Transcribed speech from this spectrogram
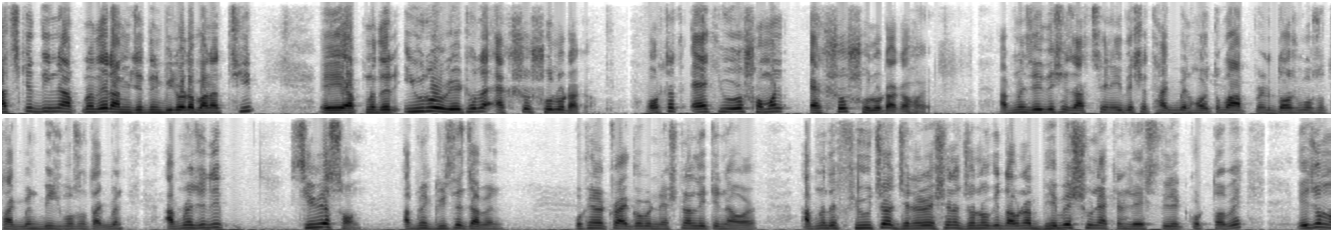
আজকের দিনে আপনাদের, আমি যেদিন ভিডিওটা বানাচ্ছি এই আপনাদের ইউরো রেট হলো একশো ষোলো টাকা। অর্থাৎ এক ইউরো সমান একশো ষোলো টাকা হয়। আপনি যেই দেশে যাচ্ছেন, এই দেশে থাকবেন হয়তো বা আপনার দশ বছর থাকবেন, বিশ বছর থাকবেন। আপনার যদি সিরিয়াস হন, আপনি গ্রিসে যাবেন ওখানে ট্রাই করবেন ন্যাশনালিটি নেওয়ার। আপনাদের ফিউচার জেনারেশনের জন্য কিন্তু আপনার ভেবে শুনে একটা দেশ সিলেক্ট করতে হবে। এই জন্য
